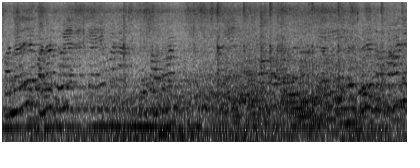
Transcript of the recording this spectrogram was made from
Pandang aja, pandang tuh. Dari teman-teman. Dari teman-teman aja.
